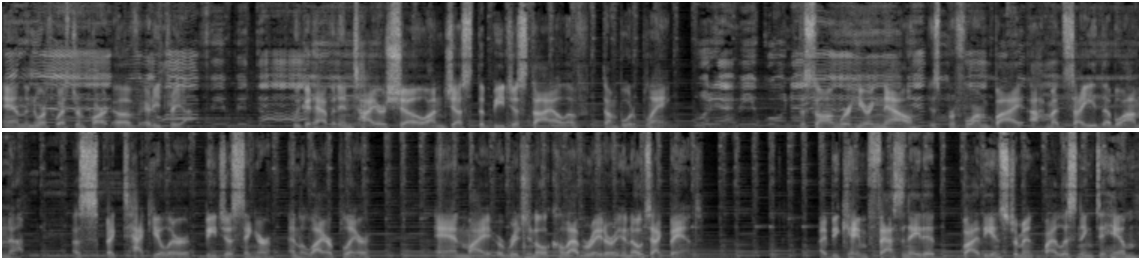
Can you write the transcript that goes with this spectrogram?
and the northwestern part of Eritrea. We could have an entire show on just the Bija style of tambur playing. The song we're hearing now is performed by Ahmed Said Abu Amna, a spectacular Bija singer and a lyre player, and my original collaborator in Otak Band. I became fascinated by the instrument by listening to him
